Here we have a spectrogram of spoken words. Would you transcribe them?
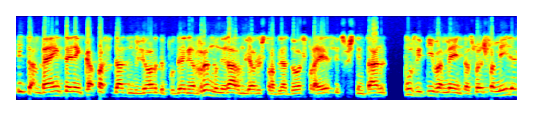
e também terem capacidade melhor de poderem remunerar melhor os trabalhadores para esse sustentar positivamente as suas famílias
